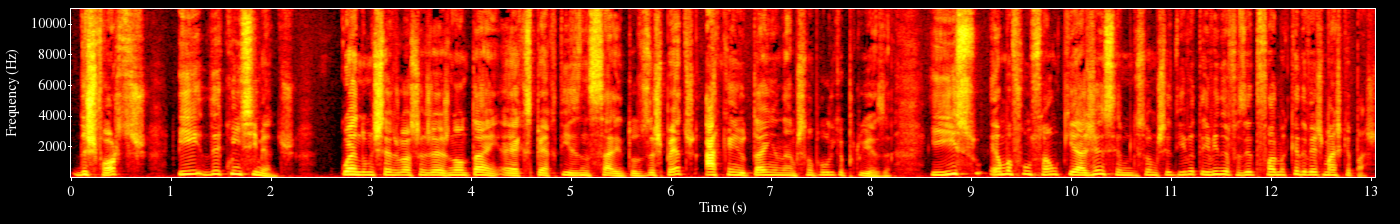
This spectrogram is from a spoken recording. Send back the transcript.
de esforços e de conhecimentos. Quando o Ministério dos Negócios Estrangeiros não tem a expertise necessária em todos os aspectos, há quem o tenha na Administração Pública Portuguesa. E isso é uma função que a Agência de Administração Administrativa tem vindo a fazer de forma cada vez mais capaz.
